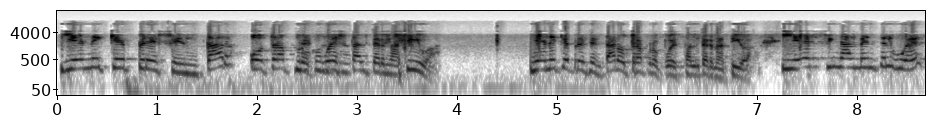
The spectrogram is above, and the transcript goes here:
tiene que presentar otra propuesta alternativa. Tiene que presentar otra propuesta alternativa. Y es finalmente el juez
